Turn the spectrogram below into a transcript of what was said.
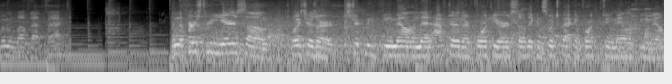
Women love that fact. In the first three years, um, oysters are strictly female, and then after their fourth year or so, they can switch back and forth between male and female.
